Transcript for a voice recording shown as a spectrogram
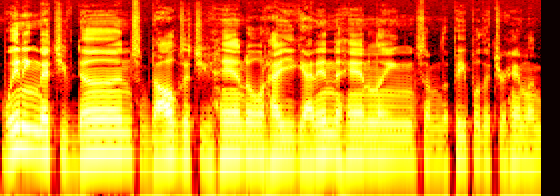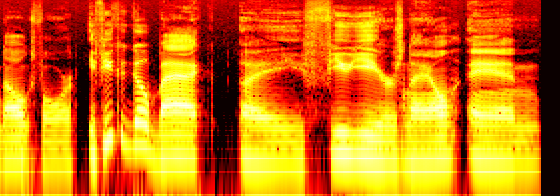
winning that you've done, some dogs that you handled, how you got into handling, some of the people that you're handling dogs for. If you could go back a few years now and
